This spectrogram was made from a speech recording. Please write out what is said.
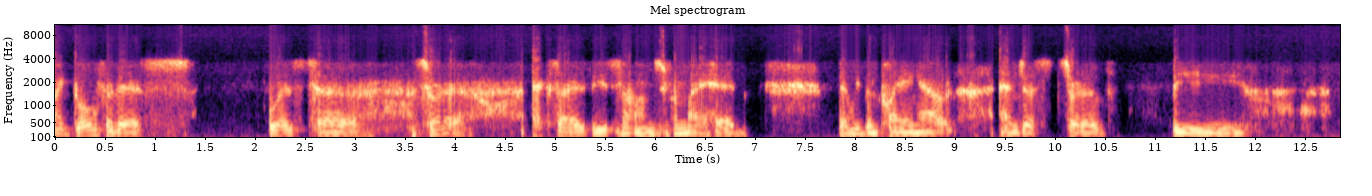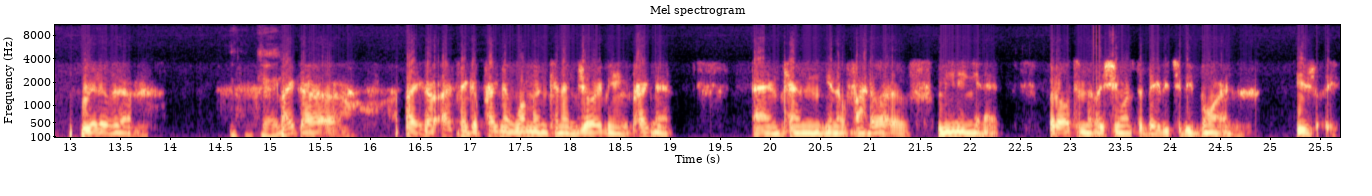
my goal for this was to sort of excise these songs from my head that we've been playing out and just sort of be rid of them. Okay. Like a, like I think a pregnant woman can enjoy being pregnant and can you know find a lot of meaning in it, but ultimately she wants the baby to be born, usually.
